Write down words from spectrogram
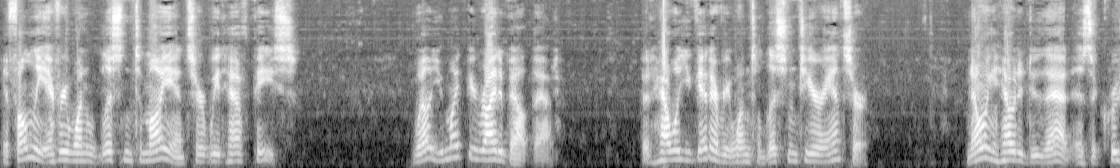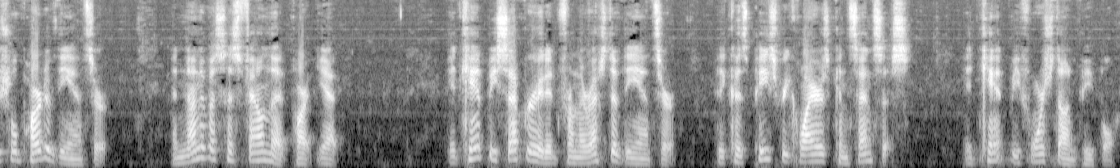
If only everyone would listen to my answer, we'd have peace. Well, you might be right about that. But how will you get everyone to listen to your answer? Knowing how to do that is a crucial part of the answer, and none of us has found that part yet. It can't be separated from the rest of the answer, because peace requires consensus. It can't be forced on people.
